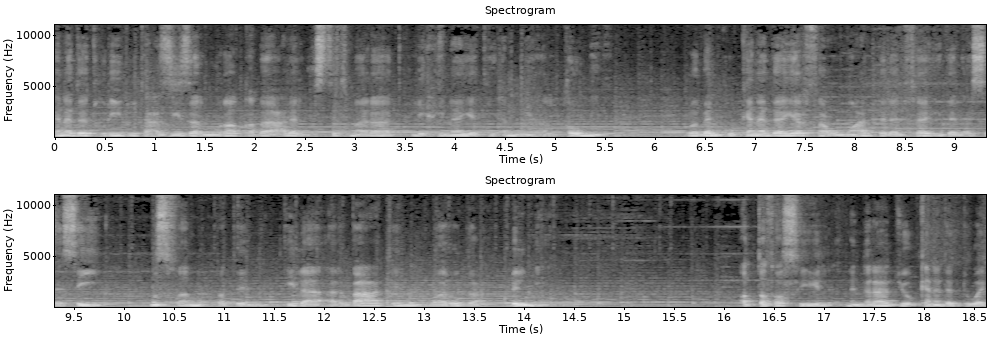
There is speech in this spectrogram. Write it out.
كندا تريد تعزيز المراقبة على الاستثمارات لحماية أمنها القومي. وبنك كندا يرفع معدل الفائدة الأساسي نصف نقطة إلى أربعة وربع بالمئة. التفاصيل من راديو كندا الدولي.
